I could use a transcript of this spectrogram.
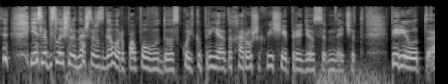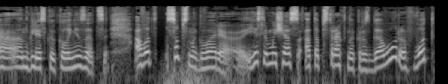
если бы слышали наш разговор по поводу, сколько приятных, хороших вещей придется, значит, период а, английской колонизации. А вот, собственно говоря, если мы сейчас от абстрактных разговоров, вот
